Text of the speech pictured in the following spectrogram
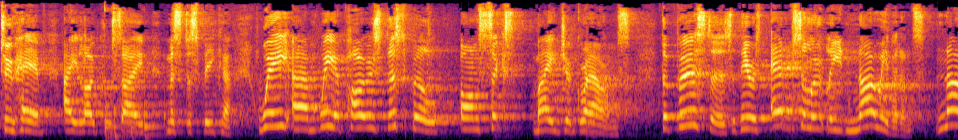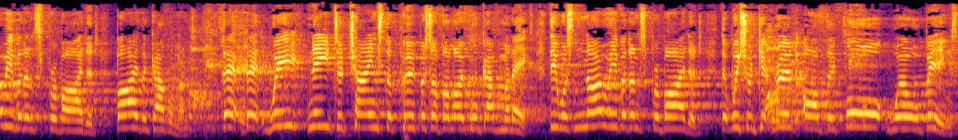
to have a local say, Mr Speaker. We, um, we oppose this bill on six major grounds. The first is that there is absolutely no evidence, no evidence provided by the government that, that we need to change the purpose of the Local Government Act. There was no evidence provided that we should get rid of the four well-beings.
